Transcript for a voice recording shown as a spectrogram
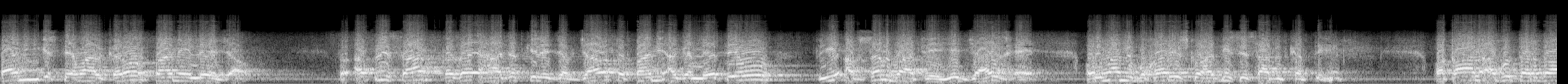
پانی استعمال کرو، پانی لے جاؤ۔ تو اپنے ساتھ فضائے حاجت کے لیے جب جاؤ، تو پانی اگر لیتے ہو، تو یہ افضل بات ہے، یہ جائز ہے۔ اور امام بخاری اس کو حدیث سے ثابت کرتے ہیں۔ وقال ابو دردا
